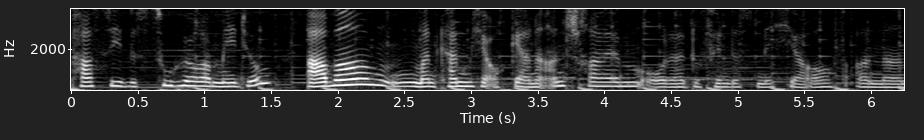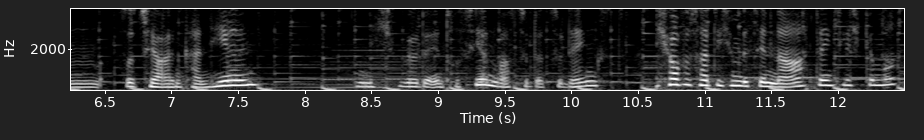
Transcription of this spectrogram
passives Zuhörermedium. Aber man kann mich ja auch gerne anschreiben oder du findest mich ja auf anderen sozialen Kanälen. Mich würde interessieren, was du dazu denkst. Ich hoffe, es hat dich ein bisschen nachdenklich gemacht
